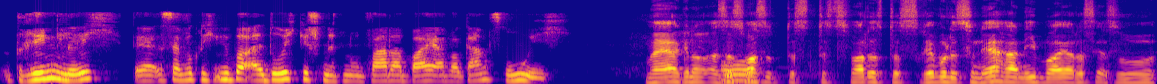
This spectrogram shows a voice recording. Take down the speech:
dringlich. Der ist ja wirklich überall durchgeschnitten und war dabei, aber ganz ruhig. Naja, genau, also oh. das war so, das, das war das, das Revolutionäre an ihm war ja, dass er so,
